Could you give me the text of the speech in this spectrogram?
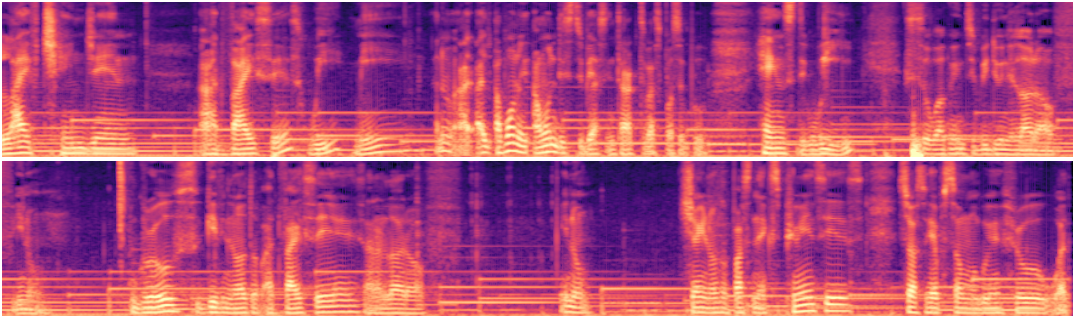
life changing advices we me i know i i want i want this to be as interactive as possible hence the we. So we're going to be doing a lot of you know growth giving a lot of advices and a lot of you know sharing a lot of personal experiences so as to help someone going through what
